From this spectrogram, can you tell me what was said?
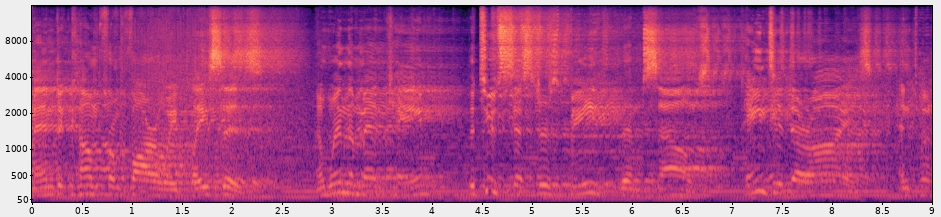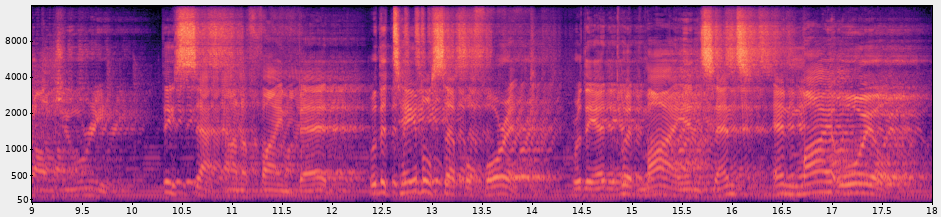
men to come from faraway places. And when the men came, the two sisters bathed themselves, painted their eyes, and put on jewelry. They sat on a fine bed, with a table set before it, where they had put my incense and my oil.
